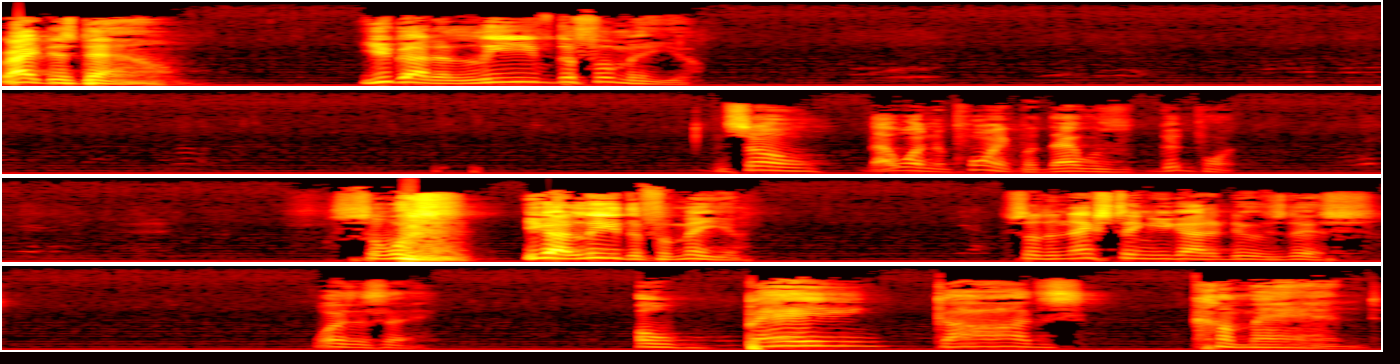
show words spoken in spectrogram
Write this down. You got to leave the familiar. And so that wasn't the point, but that was a good point. So what you got to leave the familiar. So the next thing you got to do is this. What does it say? Obey God's command.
